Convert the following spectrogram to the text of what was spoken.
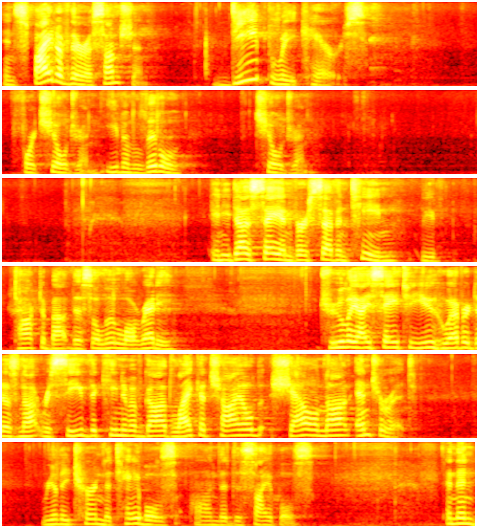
in spite of their assumption, deeply cares for children, even little children. And he does say in verse 17, we've talked about this a little already. Truly I say to you, whoever does not receive the kingdom of God like a child shall not enter it. Really turn the tables on the disciples. And then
